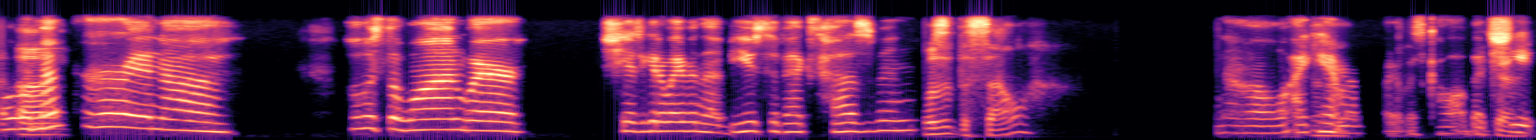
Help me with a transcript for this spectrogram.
Well, uh, remember her in uh, what was the one where she had to get away from the abusive ex-husband? was it The Cell? No, I can't uh-huh. remember what it was called, but Okay. she,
